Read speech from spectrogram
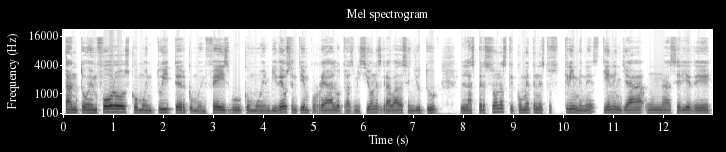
tanto en foros como en Twitter, como como en Facebook, como en videos en tiempo real o transmisiones grabadas en YouTube, las personas que cometen estos crímenes tienen ya una serie de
